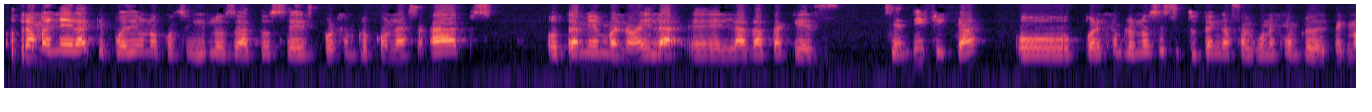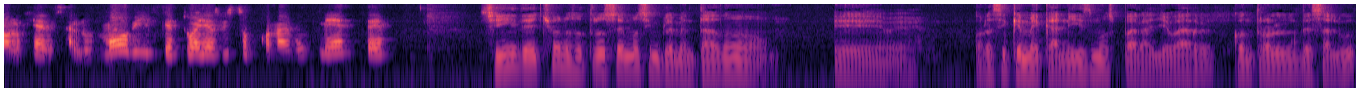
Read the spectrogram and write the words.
otra manera que puede uno conseguir los datos es, por ejemplo, con las apps, o también, bueno, hay la, eh, la data que es científica, o, por ejemplo, no sé si tú tengas algún ejemplo de tecnología de salud móvil que tú hayas visto con algún cliente. Sí, de hecho nosotros hemos implementado eh, ahora sí que mecanismos para llevar control de salud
